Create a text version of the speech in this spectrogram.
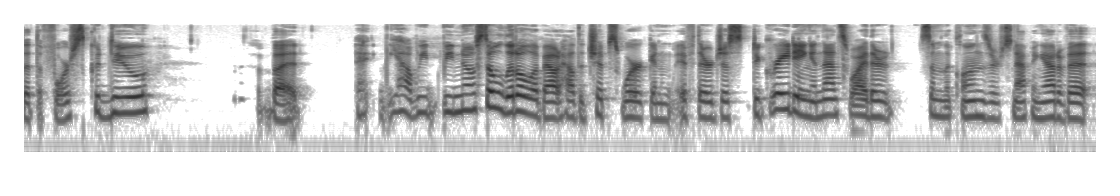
that the Force could do, but yeah, we we know so little about how the chips work and if they're just degrading, and that's why they're some of the clones are snapping out of it,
